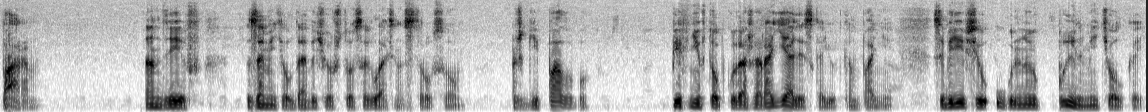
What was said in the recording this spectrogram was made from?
Паром». Андреев заметил Дабичу, что согласен с Трусовым. «Жги палубу. Пихни в топку даже рояли с кают-компании. Собери всю угольную пыль метелкой.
